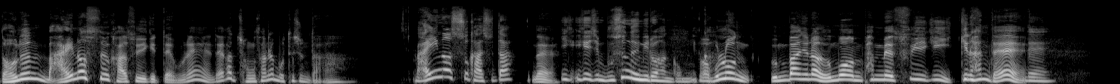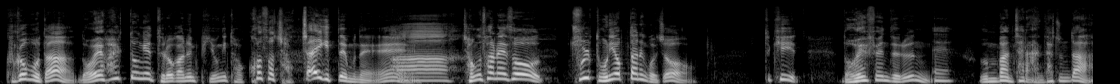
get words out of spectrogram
너는 마이너스 가수이기 때문에 내가 정산을 못 해준다. 마이너스 가수다? 네. 이, 게 지금 무슨 의미로 한 겁니까? 어, 물론 음반이나 음원 판매 수익이 있긴 한데 네. 그거보다 너의 활동에 들어가는 비용이 더 커서 적자이기 때문에 아. 정산해서 줄 돈이 없다는 거죠. 특히 너의 팬들은 네. 음반 잘 안 사준다.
